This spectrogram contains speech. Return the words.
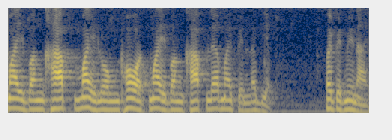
ไม่บังคับไม่ลงโทษ ไม่บังคับและไม่เป็นระเบียบ ไม่เป็นวินัย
